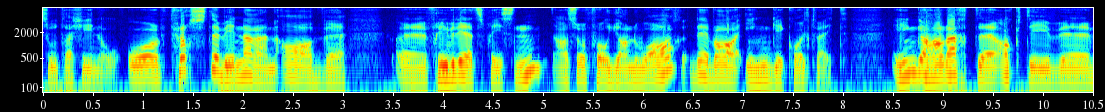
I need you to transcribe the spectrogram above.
Sotra kino. Og første vinneren av eh, frivillighetsprisen, altså for januar, det var Inge Koltveit. Inge har vært eh, aktiv eh,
